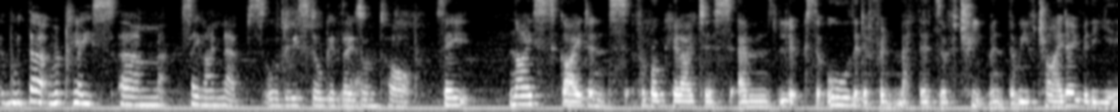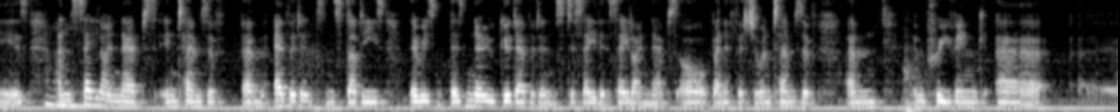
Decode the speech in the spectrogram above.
would that replace um, saline nebs, or do we still give those Yeah. on top? So, NICE guidance for bronchiolitis um, looks at all the different methods of treatment that we've tried over the years, Mm. and saline nebs, in terms of um, evidence and studies, there is there's no good evidence to say that saline nebs are beneficial in terms of um, improving. Uh, uh,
